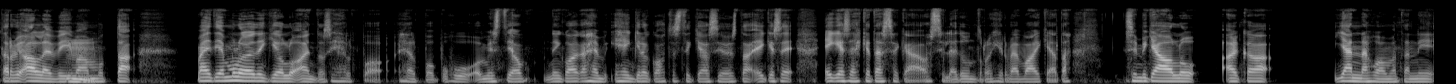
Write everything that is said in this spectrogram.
tarvi alleviivaa, Mm. mutta mä en tiedä, mulla on jotenkin ollut aina tosi helppoa, helppoa puhua omista ja niin aika he- henkilökohtaisistakin asioista, eikä se, eikä se ehkä tässäkään ole silleen tuntunut hirveän vaikealta. Se, mikä on ollut aika jännä huomata, niin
